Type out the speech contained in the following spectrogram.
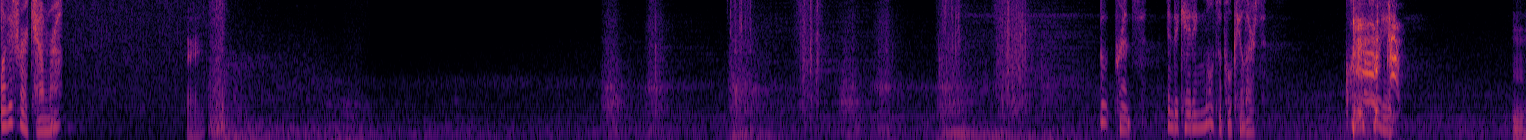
Was it for a camera? Okay. Boot prints, indicating multiple killers. Quite the party. Hmm.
